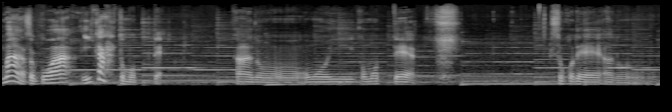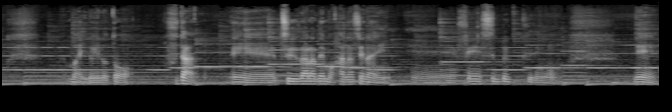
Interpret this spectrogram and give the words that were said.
まあそこはいいかと思ってあの思い思ってそこであのまあいろいろと普段、えー、通だらでも話せない、えー、Facebook でもね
